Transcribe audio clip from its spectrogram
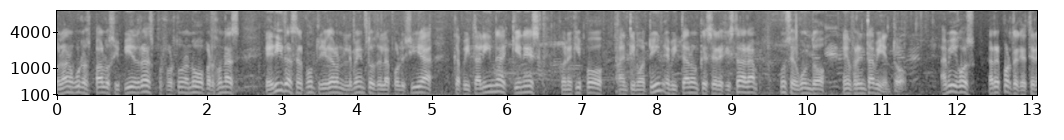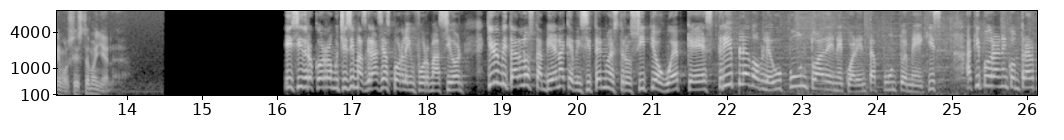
volaron algunos palos y piedras. Por fortuna no hubo personas heridas, al punto llegaron elementos de la policía capitalina, quienes con equipo antimotín evitaron que se registrara un segundo enfrentamiento. Amigos, el reporte que tenemos esta mañana. Isidro Corro, muchísimas gracias por la información. Quiero invitarlos también a que visiten nuestro sitio web que es www.adn40.mx. Aquí podrán encontrar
